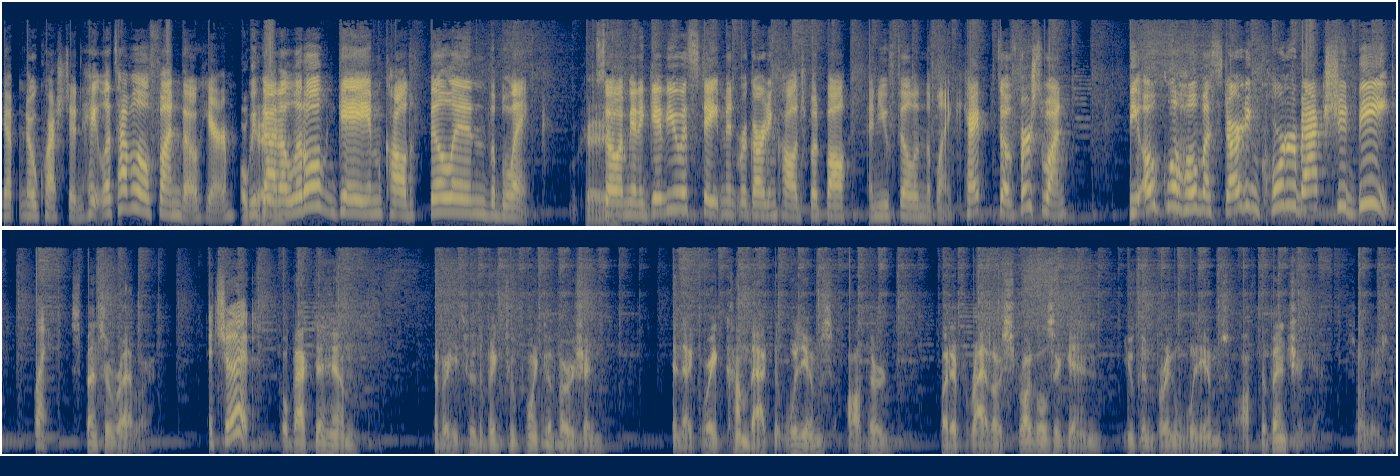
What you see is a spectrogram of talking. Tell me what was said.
Yep, no question. Hey, let's have a little fun though here. Okay. We've got a little game called fill in the blank. Okay. So I'm going to give you a statement regarding college football, and you fill in the blank. Okay. So first one, the Oklahoma starting quarterback should be blank. Spencer Rattler. It should. Go back to him. Remember, he threw the big two point Mm-hmm. conversion in that great comeback that Williams authored. But if Rattler struggles again, you can bring Williams off the bench again. So there's no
